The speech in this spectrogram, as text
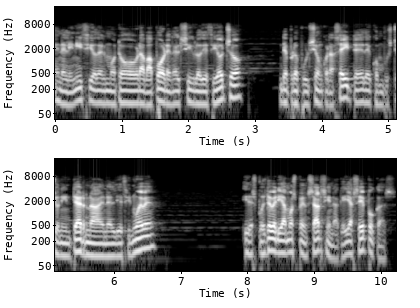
¿En el inicio del motor a vapor en el siglo XVIII? ¿De propulsión con aceite? ¿De combustión interna en el XIX? Y después deberíamos pensar si en aquellas épocas,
